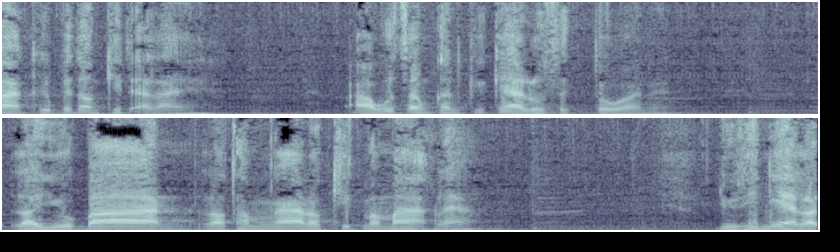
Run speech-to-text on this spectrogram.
มากคือไม่ต้องคิดอะไร อาวุธสำคัญคือแค่รู้สึกตัวเนี่ยเราอยู่บ้านเราทำงานเราคิดมามากแล้ว อยู่ที่นี่เรา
